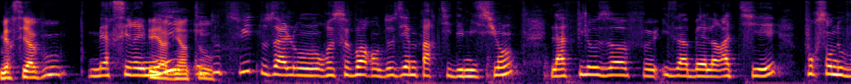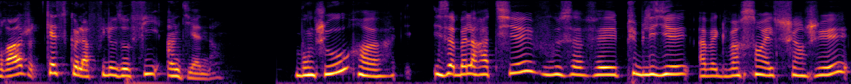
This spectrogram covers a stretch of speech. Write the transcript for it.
Merci à vous. Merci Rémi. Et à bientôt. Et tout de suite, nous allons recevoir en deuxième partie d'émission la philosophe Isabelle Ratier pour son ouvrage Qu'est-ce que la philosophie indienne? Bonjour. Isabelle Ratier, vous avez publié avec Vincent Elchinger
